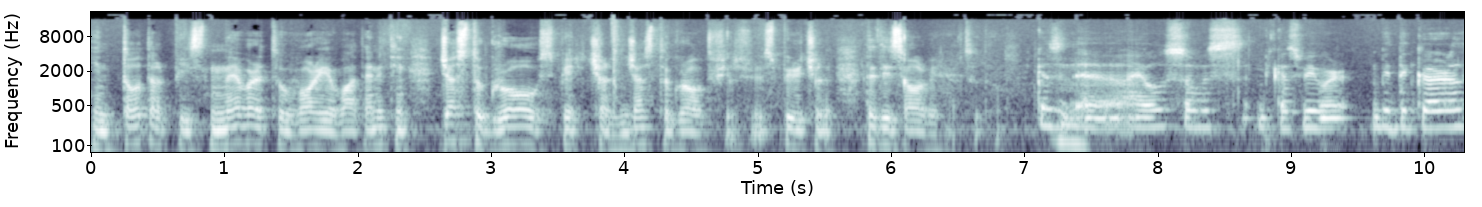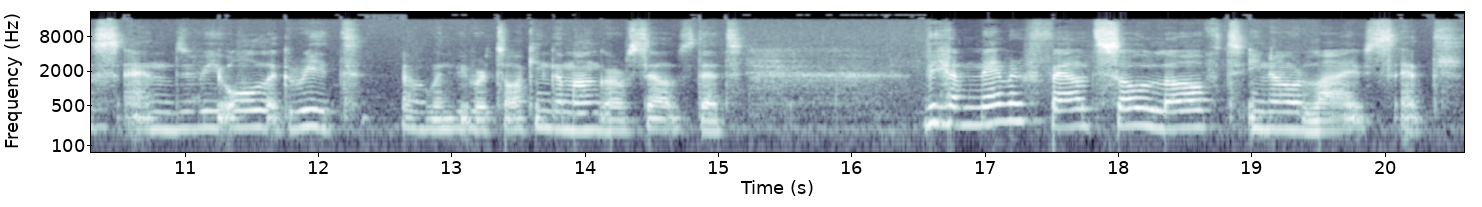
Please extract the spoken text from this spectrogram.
in total peace, never to worry about anything, just to grow spiritually, just to grow spiritually. That is all we have to do. because uh, I also was because we were with the girls and we all agreed uh, when we were talking among ourselves that we have never felt so loved in our lives at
